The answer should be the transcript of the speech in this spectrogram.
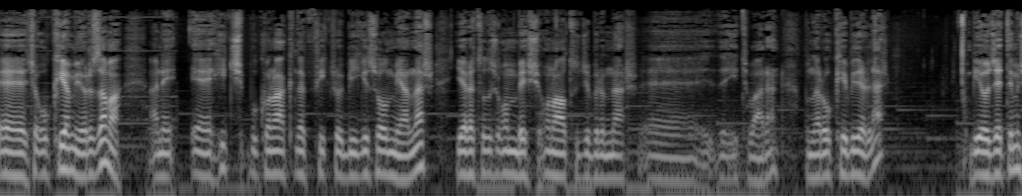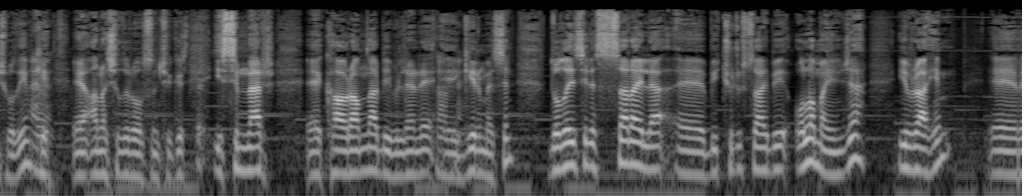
e, okuyamıyoruz ama hani e, hiç bu konu hakkında fikri bilgisi olmayanlar yaratılış 15-16. bölümler e, itibaren bunları okuyabilirler bir özetlemiş olayım evet. ki e, anlaşılır olsun çünkü işte, isimler, e, kavramlar birbirlerine e, girmesin. Dolayısıyla Sara'yla e, bir çocuk sahibi olamayınca İbrahim e,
